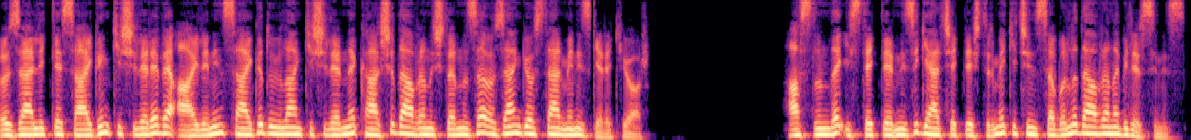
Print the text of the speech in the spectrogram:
Özellikle saygın kişilere ve ailenin saygı duyulan kişilerine karşı davranışlarınıza özen göstermeniz gerekiyor. Aslında isteklerinizi gerçekleştirmek için sabırlı davranabilirsiniz.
